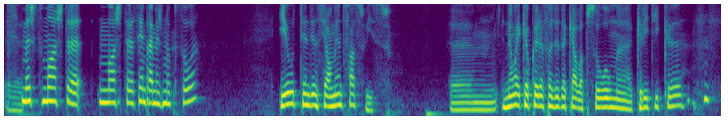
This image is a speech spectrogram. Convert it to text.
Uh, Mas se mostra, mostra sempre a mesma pessoa? Eu tendencialmente faço isso. Um, não é que eu queira fazer daquela pessoa uma crítica.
